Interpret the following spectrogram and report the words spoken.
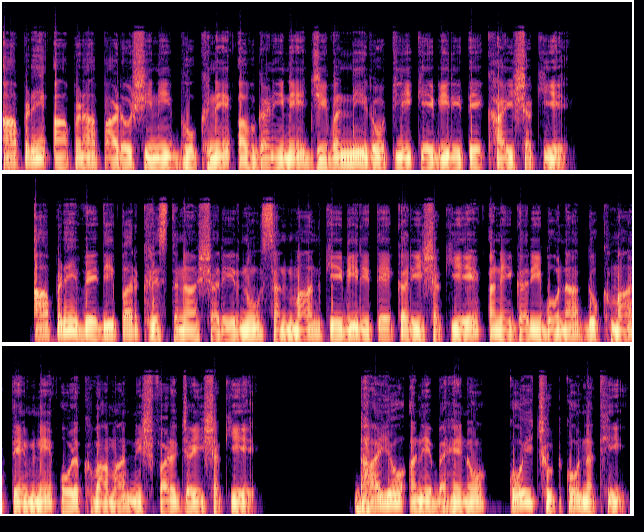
આપણે આપણા પાડોશીની ભૂખને અવગણીને જીવનની રોટલી કેવી રીતે ખાઈ શકીએ? આપણે વેદી પર ખ્રિસ્તના શરીરનું સન્માન કેવી રીતે કરી શકીએ અને ગરીબોના દુઃખમાં તેમને ઓળખવામાં નિષ્ફળ જઈ શકીએ? ભાઈઓ અને બહેનો, કોઈ છૂટકો નથી.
